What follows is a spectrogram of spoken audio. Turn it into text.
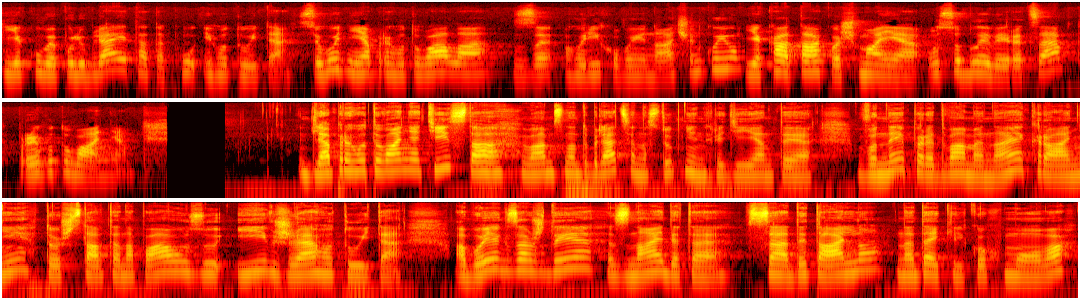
яку ви полюбляєте, таку і готуйте. Сьогодні я приготувала з горіховою начинкою, яка також має особливий рецепт приготування. Для приготування тіста вам знадобляться наступні інгредієнти. Вони перед вами на екрані, тож ставте на паузу і вже готуйте. Або, як завжди, знайдете все детально на декількох мовах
